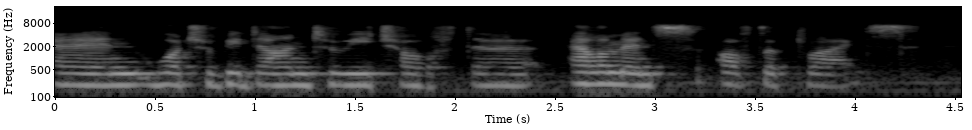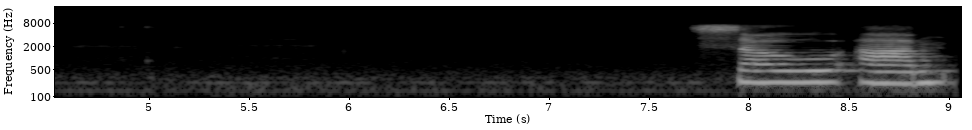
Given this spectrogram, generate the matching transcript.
and what should be done to each of the elements of the place. So um,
